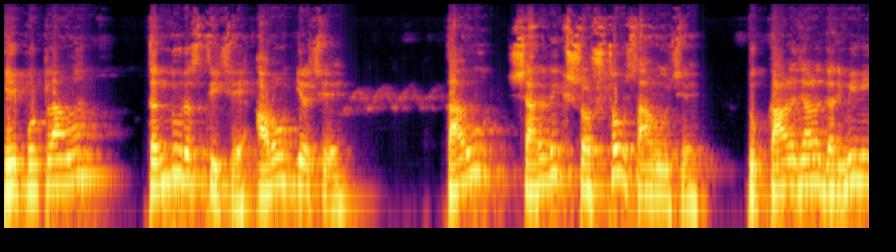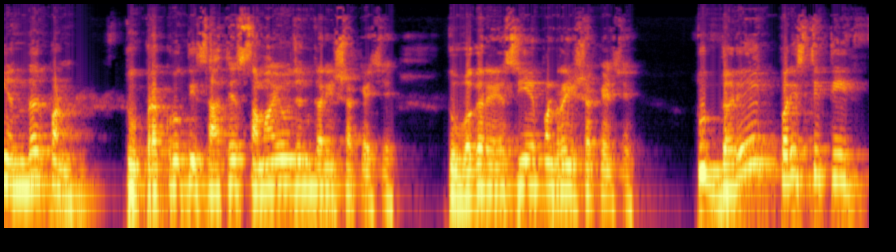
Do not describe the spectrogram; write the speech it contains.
એ પોટલામાં તંદુરસ્તી છે, આરોગ્ય છે. તારું શારીરિક સૌષ્ઠવ સારું છે. તું કાળજાળ ગરમીની અંદર પણ તું પ્રકૃતિ સાથે સમાયોજન કરી શકે છે. તું વગર એસીએ પણ રહી શકે છે. તું દરેક પરિસ્થિતિ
